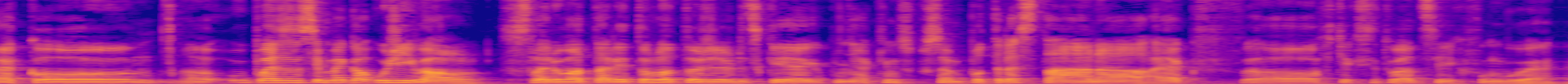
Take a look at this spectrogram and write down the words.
jako uh, úplně jsem si mega užíval sledovat tady tohleto, že vždycky je nějakým způsobem potrestán a, a jak v, uh, v těch situacích funguje.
